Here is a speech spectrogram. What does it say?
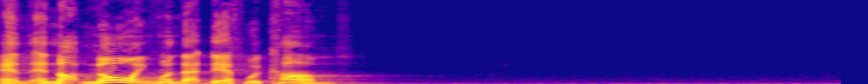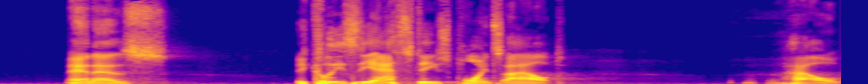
and, and not knowing when that death would come. And as Ecclesiastes points out, how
